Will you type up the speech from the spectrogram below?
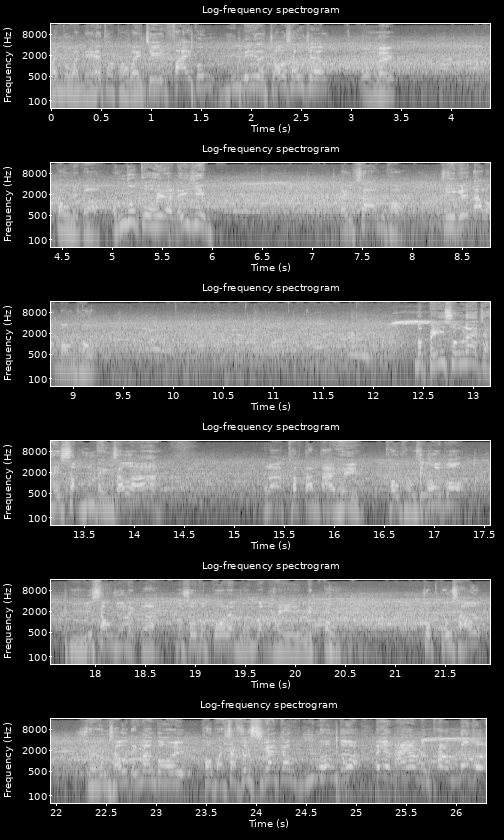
揾到雲尼喺托球位置，快攻已經俾呢個左手將。用力。鬥力啊，拱到過去啊，李豔第三球自己打落網球，咁啊比數咧就係十五平手啊！好啦，吸啖大氣，扣球式開波，咦收咗力啦，咁所以個波咧冇乜係力度，捉到手，上手頂翻過去，後排殺上時間夠，掩空到啊！哎呀，賴亞文拍唔到過嚟。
